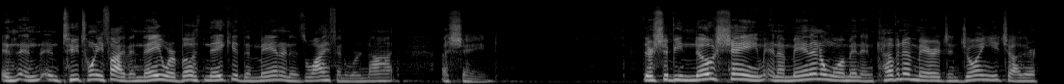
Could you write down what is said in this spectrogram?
In, in, in 225, and they were both naked, the man and his wife, and were not ashamed. There should be no shame in a man and a woman in covenant of marriage enjoying each other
